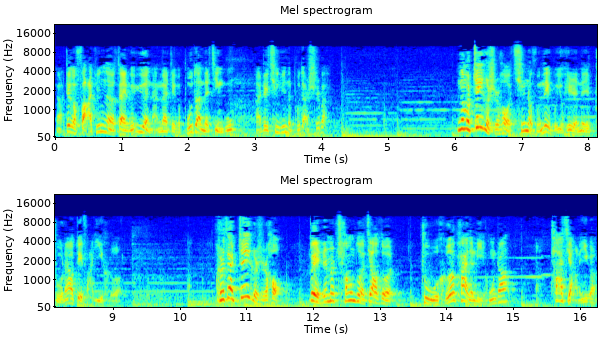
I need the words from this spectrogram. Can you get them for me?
啊，这个法军呢，在这个越南呢，这个不断的进攻，啊，这个清军的不断失败。那么这个时候，清政府内部有些人呢，主张要对法议和，可是在这个时候。被人们称作叫做主和派的李鸿章，他讲了一个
